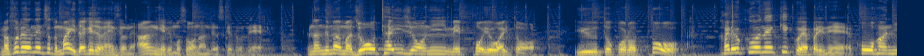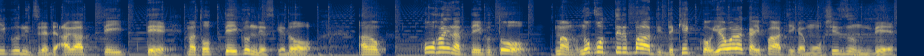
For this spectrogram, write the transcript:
まあそれはねちょっと前だけじゃないんですよね。アンヘルもそうなんですけどね。なんでまあまあ状態以上にめっぽう弱いというところと火力はね結構やっぱりね後半に行くにつれて上がっていってまあ取っていくんですけどあの後半になっていくとまあ、残ってるパーティーって結構柔らかいパーティーがもう沈んで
